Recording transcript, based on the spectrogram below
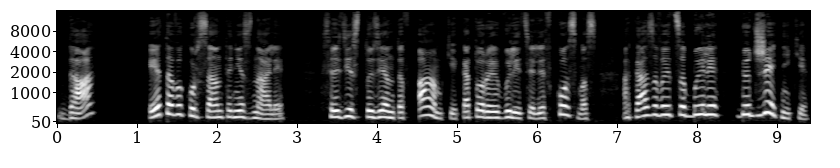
Да, этого курсанты не знали. Среди студентов АМКи, которые вылетели в космос, оказывается, были бюджетники.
